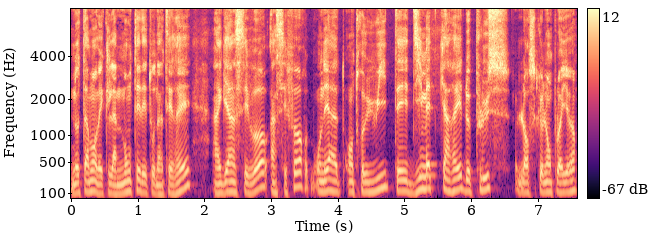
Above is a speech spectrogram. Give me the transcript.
notamment avec la montée des taux d'intérêt, un gain assez fort, assez fort. On est entre 8 et 10 mètres carrés de plus lorsque l'employeur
